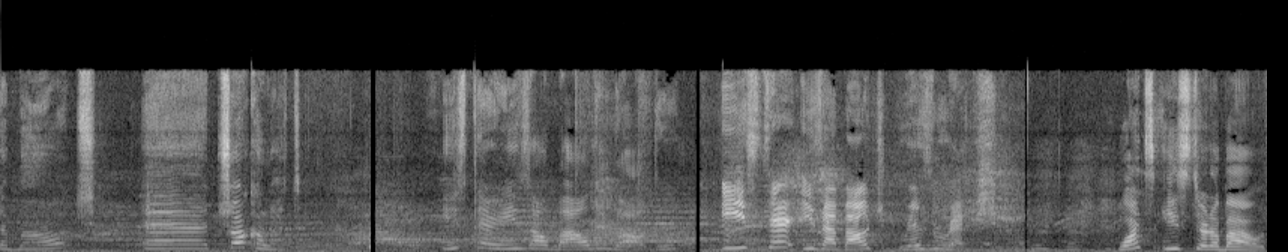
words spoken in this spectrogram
Is about uh, chocolate. Easter is about God. Easter is about resurrection. What's Easter about?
